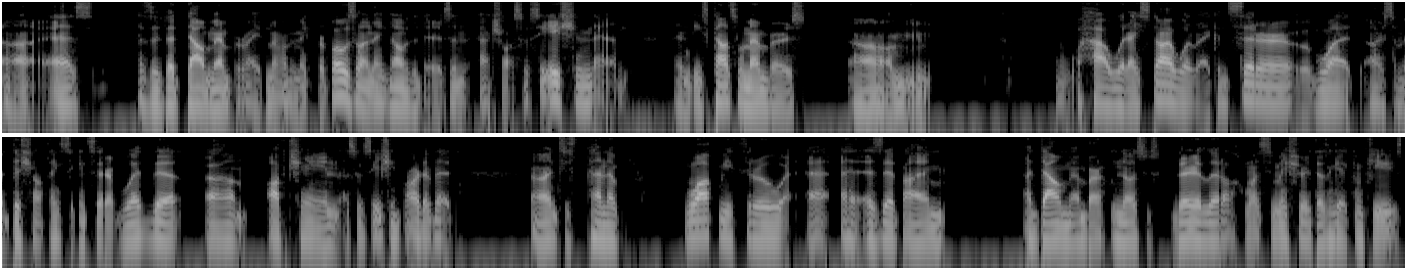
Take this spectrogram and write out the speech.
uh, as as a DAO member, right? And I want to make a proposal, and I know that there is an actual association and and these council members. Um, how would I start? What would I consider? What are some additional things to consider with the um, off-chain association part of it? Uh, just kind of walk me through as if I'm a DAO member who knows very little, who wants to make sure it doesn't get confused,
